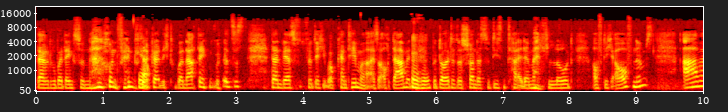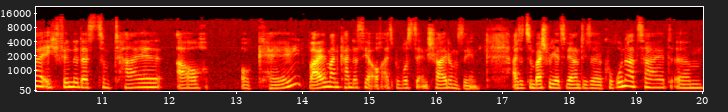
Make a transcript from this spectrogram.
darüber denkst du nach und wenn du ja. da gar nicht drüber nachdenken würdest, dann wäre es für dich überhaupt kein Thema. Also auch damit mhm. bedeutet das schon, dass du diesen Teil der Mental Load auf dich aufnimmst. Aber ich finde das zum Teil auch okay, weil man kann das ja auch als bewusste Entscheidung sehen. Also zum Beispiel jetzt während dieser Corona-Zeit ähm,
